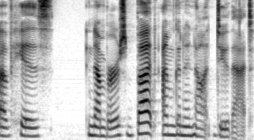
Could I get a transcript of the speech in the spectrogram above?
of his numbers, but I'm going to not do that.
